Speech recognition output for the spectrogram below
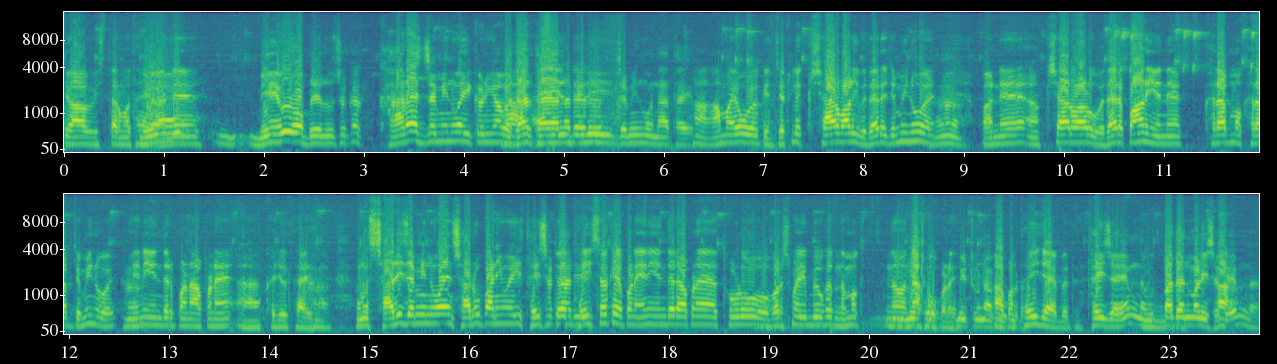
ત્યાં વિસ્તારમાં થાય. અને મેં એવું વાપરેલું છે કે ખારા જમીનમાં ઈકણીઓ વધારે થાય અને પેલી જમીનમાં ના થાય. હા આમાં એવું હોય કે જેટલી ક્ષારવાળી વધારે જમીન હોય અને ક્ષારવાળું વધારે પાણી અને ખરાબમાં ખરાબ જમીન હોય એની અંદર પણ આપણે ખજૂર થાય અને સારી જમીન હોય સારું પાણી હોય થઈ શકે થઈ શકે પણ એની અંદર આપણે થોડો વર્ષમાં એક બે વખત નમક નાખવું પડે. મીઠું નાખવું પણ થઈ જાય બધું. થઈ જાય એમ ને ઉત્પાદન મળી શકે એમ ને.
